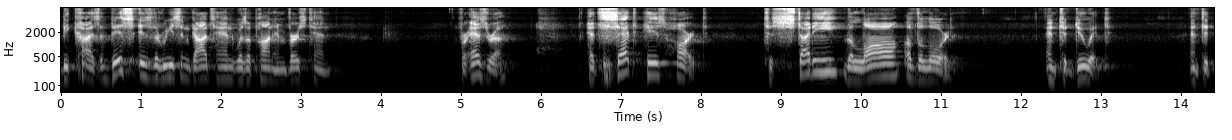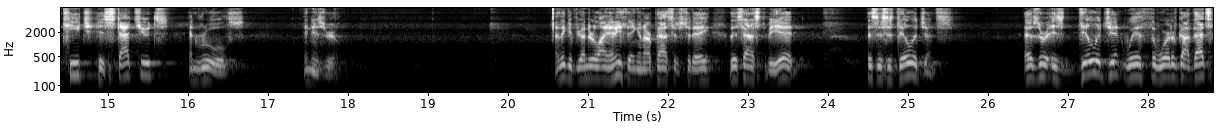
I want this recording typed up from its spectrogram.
because. This is the reason God's hand was upon him. Verse 10. For Ezra, had set his heart to study the law of the Lord and to do it and to teach his statutes and rules in Israel. I think if you underline anything in our passage today, this has to be it. This is his diligence. Ezra is diligent with the word of God. That's,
